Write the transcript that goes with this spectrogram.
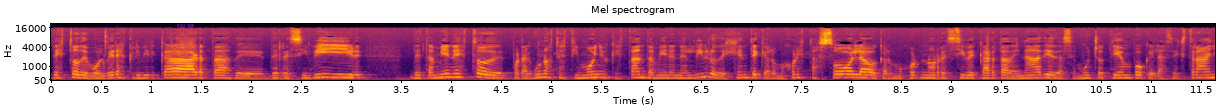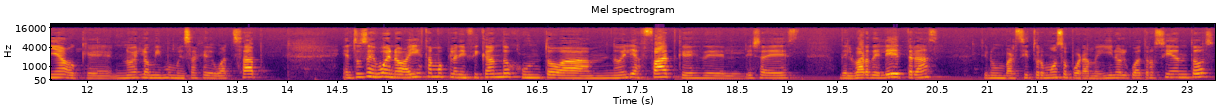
de esto de volver a escribir cartas, de, de recibir, de también esto de- por algunos testimonios que están también en el libro de gente que a lo mejor está sola o que a lo mejor no recibe carta de nadie de hace mucho tiempo, que las extraña o que no es lo mismo un mensaje de WhatsApp. Entonces, bueno, ahí estamos planificando junto a mm, Noelia Fat, que es del, ella es del Bar de Letras, tiene un barcito hermoso por Ameguino el 400,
